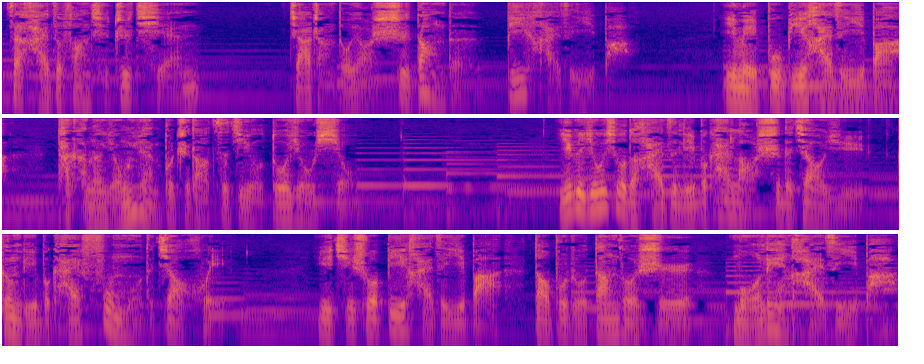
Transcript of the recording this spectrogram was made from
在孩子放弃之前，家长都要适当的逼孩子一把，因为不逼孩子一把，他可能永远不知道自己有多优秀。一个优秀的孩子离不开老师的教育，更离不开父母的教诲。与其说逼孩子一把，倒不如当做是磨练孩子一把。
